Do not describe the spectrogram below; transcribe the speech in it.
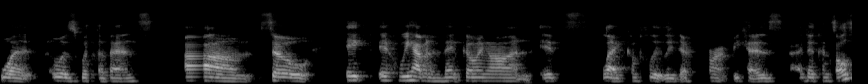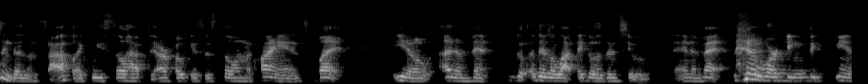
was was with events. Um, so it, if we have an event going on, it's like completely different because the consulting doesn't stop. Like we still have to, our focus is still on the clients, but you know, an event, there's a lot that goes into an event, working to, you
